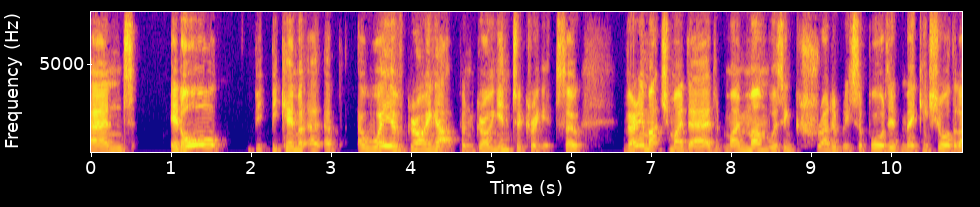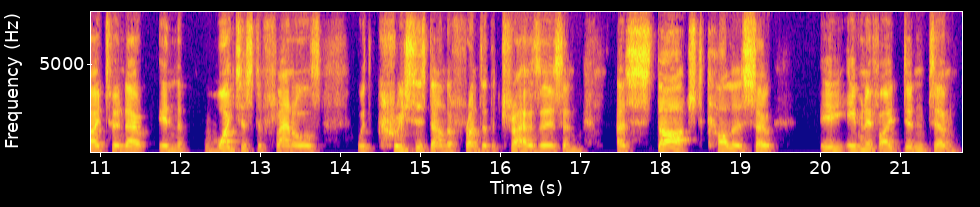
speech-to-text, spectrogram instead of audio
and it all be- became a, a, a, way of growing up and growing into cricket. So, very much my dad. My mum was incredibly supportive, making sure that I turned out in the whitest of flannels with creases down the front of the trousers and uh, starched collars. So, e- even if I didn't um,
